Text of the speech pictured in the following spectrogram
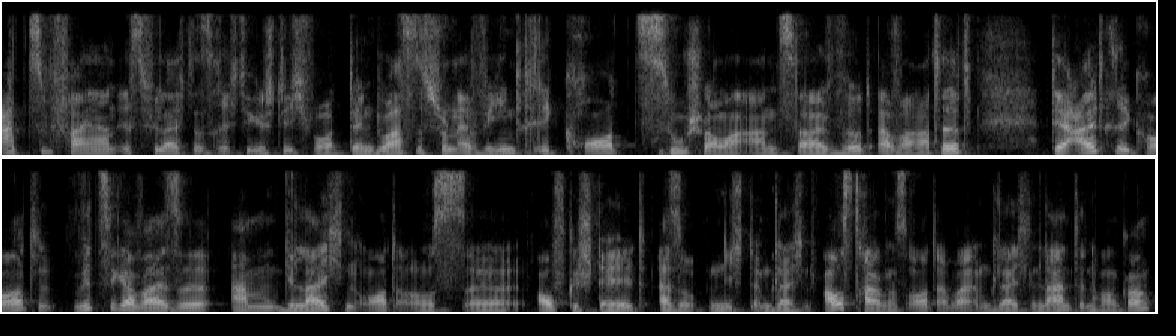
abzufeiern ist vielleicht das richtige Stichwort, denn du hast es schon erwähnt, Rekordzuschaueranzahl wird erwartet. Der alte Rekord, witzigerweise am gleichen Ort aus äh, aufgestellt, also nicht im gleichen Austragungsort, aber im gleichen Land in Hongkong.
